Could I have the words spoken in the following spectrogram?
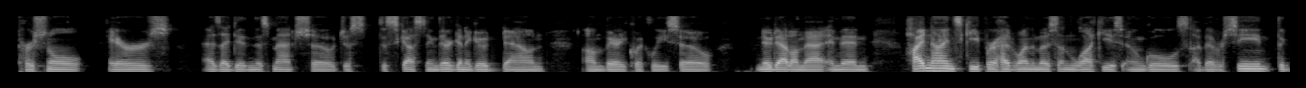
personal errors as I did in this match. So just disgusting. They're going to go down um, very quickly. So no doubt on that. And then Heidenheim's keeper had one of the most unluckiest own goals I've ever seen. The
